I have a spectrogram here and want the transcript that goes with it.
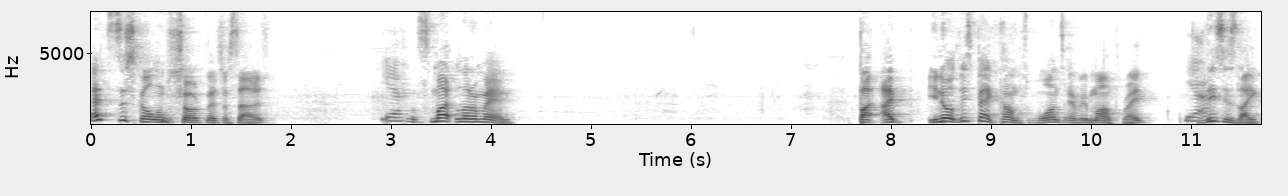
Let's just call him short Metrosaurus. Yeah. Smart little man. But I, you know, this pack comes once every month, right? Yeah. This is like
